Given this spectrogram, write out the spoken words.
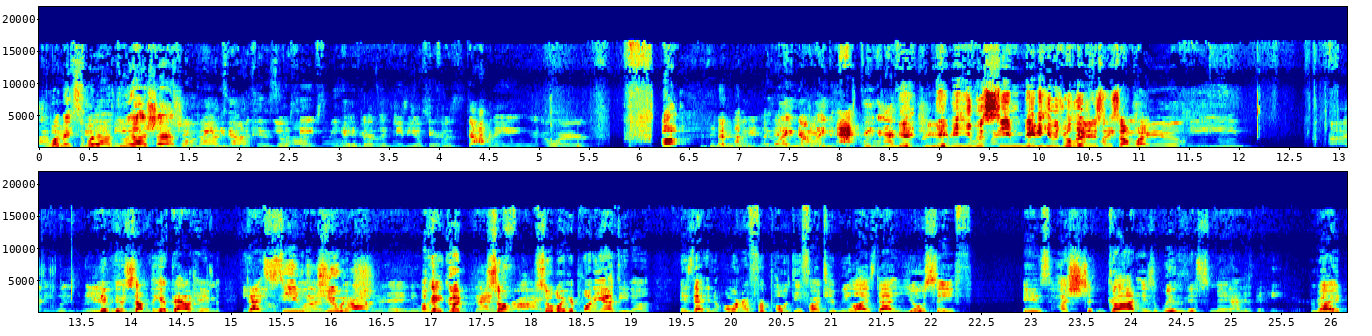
I What makes it? What has to do with means Hashem? Egyptian Well, maybe God's that was in his Yosef's God, no. behavior. That's Like maybe just Yosef was different. davening or But ah. then he wouldn't- but like he no, like acting as May- maybe he was Like, seen. Maybe he was dressed religious in some a way. Jew, He thought he was. you know, Maybe there's he something about him that seemed Jewish. Okay, good. So, tribe. so what you're pointing out, Dina, is that in order for Potiphar to realize that Yosef is Hash- God is with this man, right?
